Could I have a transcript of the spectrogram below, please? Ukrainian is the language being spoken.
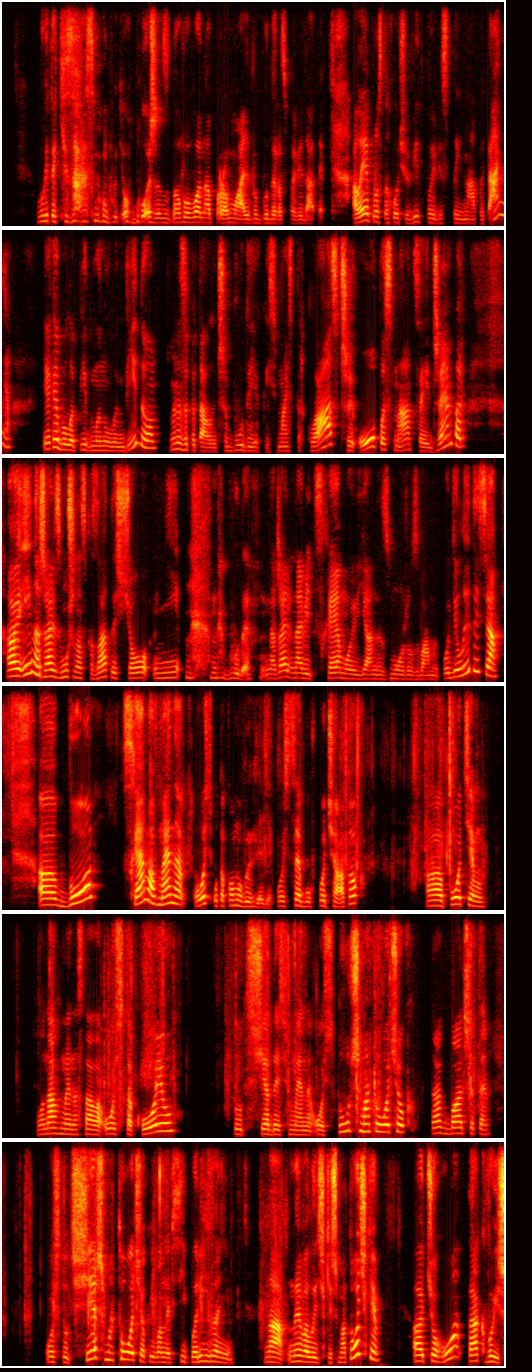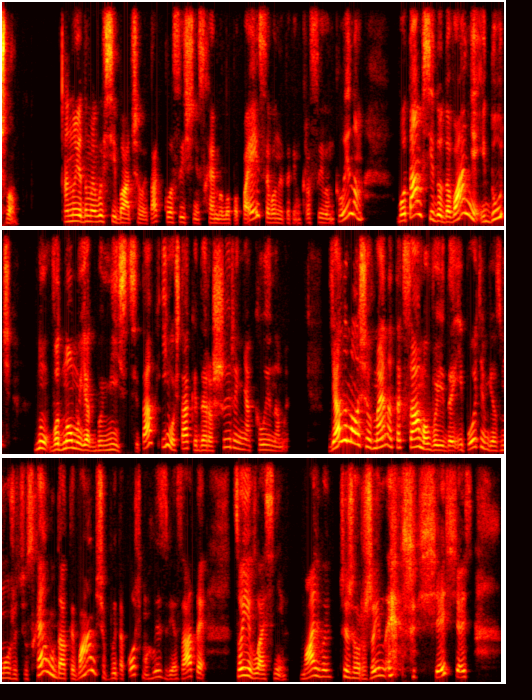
Ви такі зараз, мабуть, о Боже, знову вона про мальви буде розповідати. Але я просто хочу відповісти на питання, яке було під минулим відео. Мене запитали, чи буде якийсь майстер-клас чи опис на цей джемпер. І, на жаль, змушена сказати, що ні, не буде. На жаль, навіть схемою я не зможу з вами поділитися, бо схема в мене ось у такому вигляді. Ось це був початок. Потім вона в мене стала ось такою. Тут ще десь в мене ось тут шматочок, так бачите. Ось тут ще шматочок, і вони всі порізані на невеличкі шматочки чого так вийшло. Ну, я думаю, ви всі бачили так, класичні схеми лопопейси, вони таким красивим клином, бо там всі додавання йдуть ну, в одному якби, місці. так, І ось так іде розширення клинами. Я думала, що в мене так само вийде, і потім я зможу цю схему дати вам, щоб ви також могли зв'язати свої власні мальви, чи жоржини, чи ще щось.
